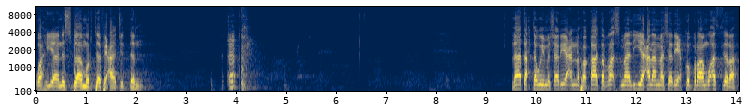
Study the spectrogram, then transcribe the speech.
وهي نسبة مرتفعة جداً. لا تحتوي مشاريع النفقات الرأسمالية على مشاريع كبرى مؤثرة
